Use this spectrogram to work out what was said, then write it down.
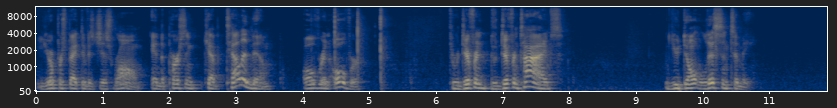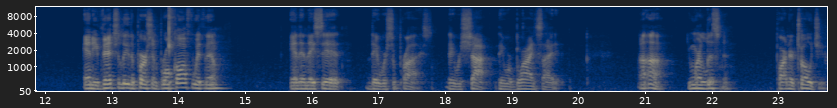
Your perspective is just wrong. And the person kept telling them over and over through different through different times, you don't listen to me. And eventually the person broke off with them. And then they said they were surprised. They were shocked. They were blindsided. Uh-uh. You weren't listening. Partner told you.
